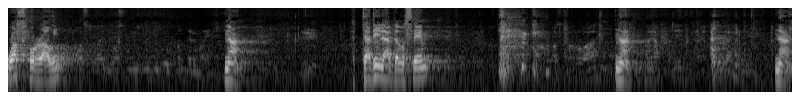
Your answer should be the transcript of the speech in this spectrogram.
وصف الراوي. نعم. التعديل عبد الله السليم نعم. نعم.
